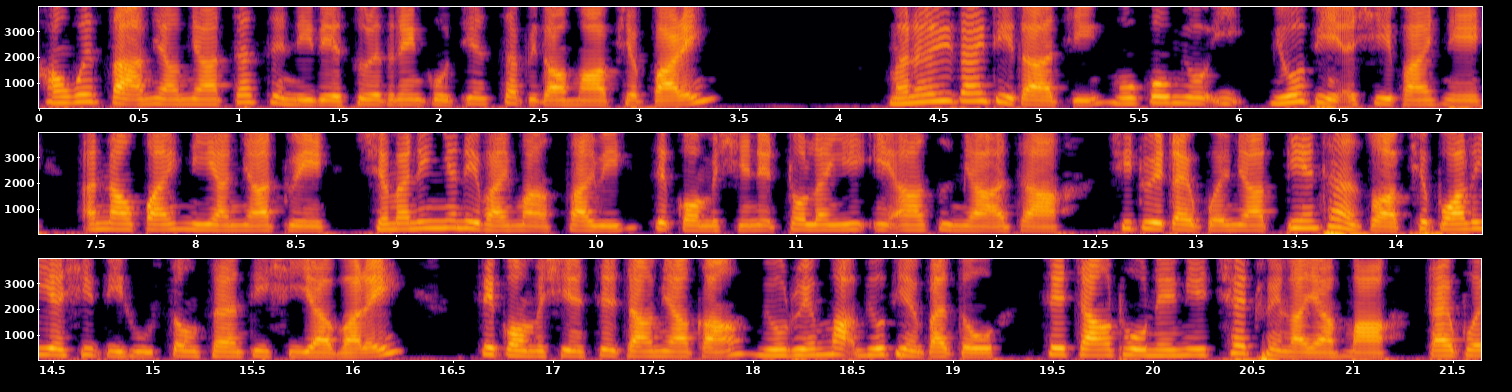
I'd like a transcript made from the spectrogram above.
ဟောင်ဝစ်စာအမြောက်များတက်ဆင်နေတဲ့ဆိုတဲ့သတင်းကိုတင်ဆက်ပေးသွားမှာဖြစ်ပါတယ်မန္တလေးတိုင်းဒေသကြီးမိုးကုံမျိုးဤမြို့ပြင်အရှိပိုင်းနှင့်အနောက်ပိုင်းနေရာများတွင်ရမန်နေ့ညနေပိုင်းမှစ၍စစ်ကော်မရှင်နှင့်တော်လှန်ရေးအင်အားစုများအကြားထိတွေ့တိုက်ပွဲများပြင်းထန်စွာဖြစ်ပွားလျက်ရှိသည်ဟုစုံစမ်းသိရှိရပါသည် စစ်ကော်မရှင်စစ်ကြောင်းများကမြို့တွင်းမှမြို့ပြင်ဘက်သို့စစ်ကြောင်းထိုးနေမြေချက်ထွင်လာရမှတိုက်ပွဲ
